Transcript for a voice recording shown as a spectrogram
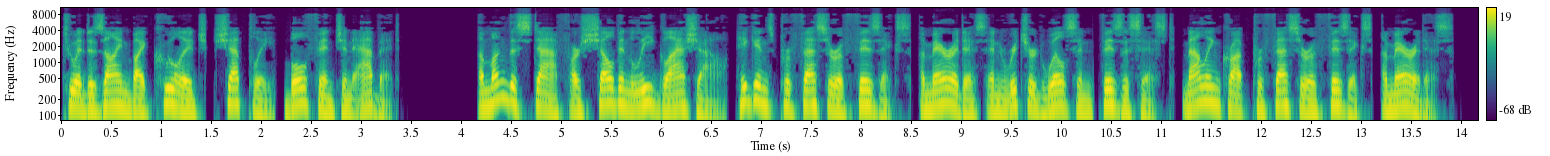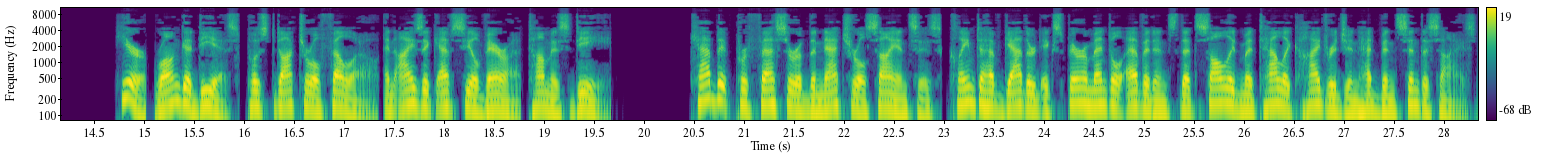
to a design by Coolidge, Shepley, Bulfinch and Abbott. Among the staff are Sheldon Lee Glashow, Higgins Professor of Physics, Emeritus and Richard Wilson physicist, Mallinckrodt Professor of Physics, Emeritus. Here, Ranga Dias postdoctoral fellow and Isaac F. Silvera Thomas D. Cabot Professor of the Natural Sciences claim to have gathered experimental evidence that solid metallic hydrogen had been synthesized.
